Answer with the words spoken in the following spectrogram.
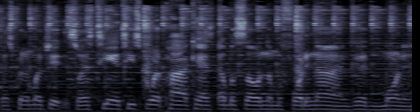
that's pretty much it. So it's TNT Sport Podcast, episode number 49. Good morning.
